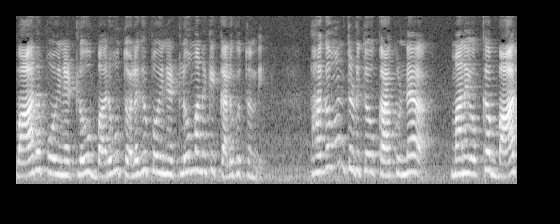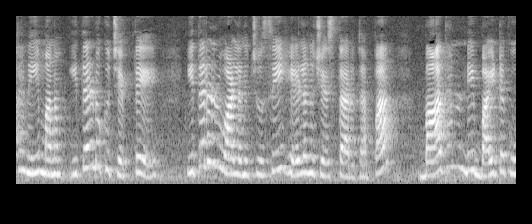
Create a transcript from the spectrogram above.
వాదపోయినట్లు బరువు తొలగిపోయినట్లు మనకి కలుగుతుంది. భగవంతుడితో కాకుండా మన యొక్క బాధని మనం ఇతరులకు చెప్తే ఇతరులు వాళ్ళను చూసి హేళన చేస్తారు తప్ప బాధ నుండి బయటకు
